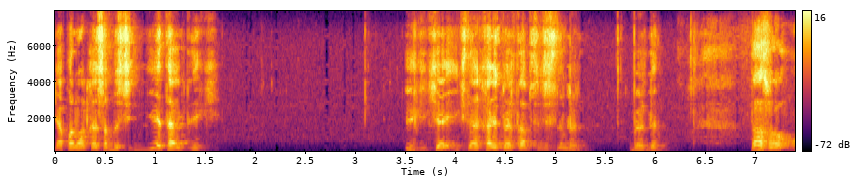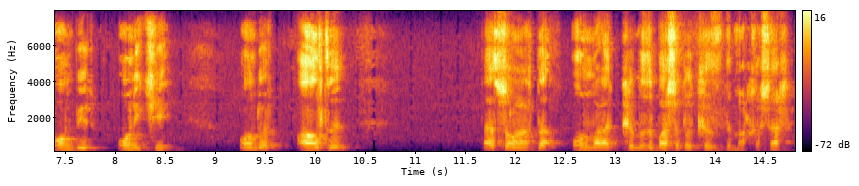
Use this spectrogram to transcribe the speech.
yapan arkadaşlarımız için yeterlidik. İlk ikiye iki tane Kayseri temsilcisini verdim. Daha sonra 11, 12, 14, 6 ve son olarak da 10 numara kırmızı başlıklı kızdım arkadaşlar.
